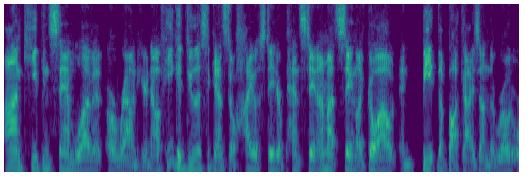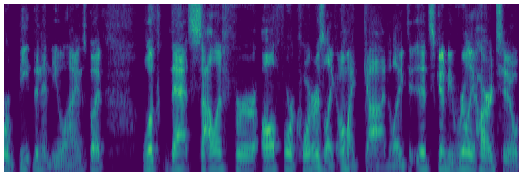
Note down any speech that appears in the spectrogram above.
on keeping Sam Leavitt around here. Now, if he could do this against Ohio State or Penn State, I'm not saying like go out and beat the Buckeyes on the road or beat the Nittany Lions, but look that solid for all four quarters, like, oh my God, like it's going to be really hard to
